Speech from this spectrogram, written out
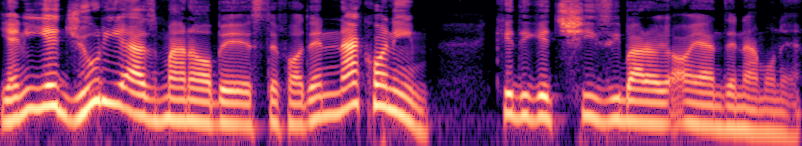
یعنی یه جوری از منابع استفاده نکنیم که دیگه چیزی برای آینده نمونه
